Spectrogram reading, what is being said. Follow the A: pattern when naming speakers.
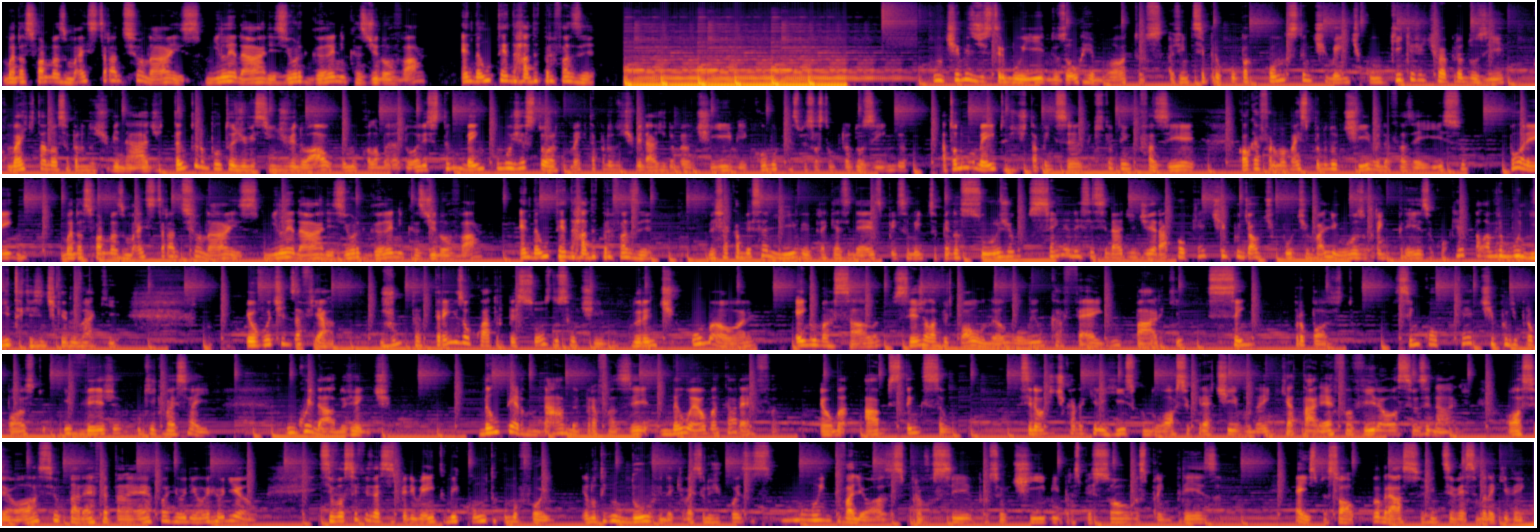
A: Uma das formas mais tradicionais, milenares e orgânicas de inovar é não ter nada para fazer. Com times distribuídos ou remotos, a gente se preocupa constantemente com o que, que a gente vai produzir, como é que está a nossa produtividade, tanto no ponto de vista individual como colaboradores, também como gestor, como é que está a produtividade do meu time, como que as pessoas estão produzindo. A todo momento a gente está pensando o que, que eu tenho que fazer, qual que é a forma mais produtiva de eu fazer isso. Porém, uma das formas mais tradicionais, milenares e orgânicas de inovar é não ter nada para fazer deixar a cabeça livre para que as ideias e pensamentos apenas surjam sem a necessidade de gerar qualquer tipo de output valioso para a empresa, qualquer palavra bonita que a gente queira usar aqui. Eu vou te desafiar. Junta três ou quatro pessoas do seu time durante uma hora em uma sala, seja ela virtual ou não, ou em um café, em um parque, sem propósito, sem qualquer tipo de propósito e veja o que, que vai sair. Um cuidado, gente não ter nada para fazer não é uma tarefa, é uma abstenção. Senão a gente cai naquele risco do ócio criativo, né, em que a tarefa vira ociosidade. Ócio é ócio, tarefa é tarefa, reunião é reunião. Se você fizer esse experimento, me conta como foi. Eu não tenho dúvida que vai surgir coisas muito valiosas para você, para o seu time, para as pessoas, para a empresa. É isso, pessoal. Um abraço, a gente se vê semana que vem.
